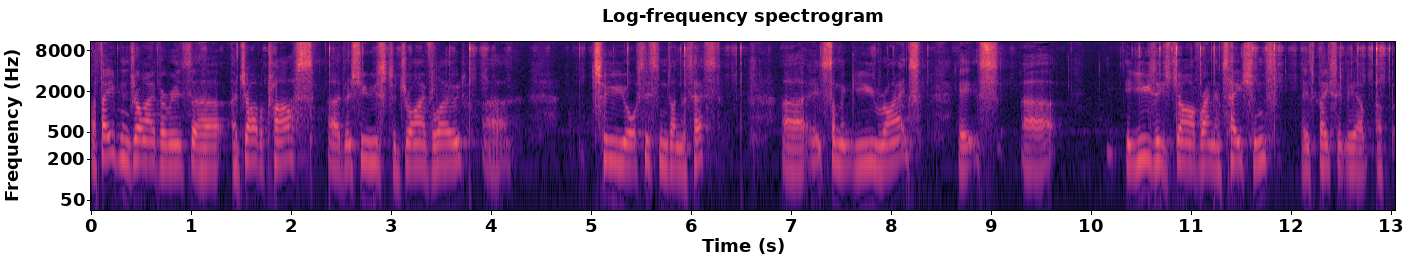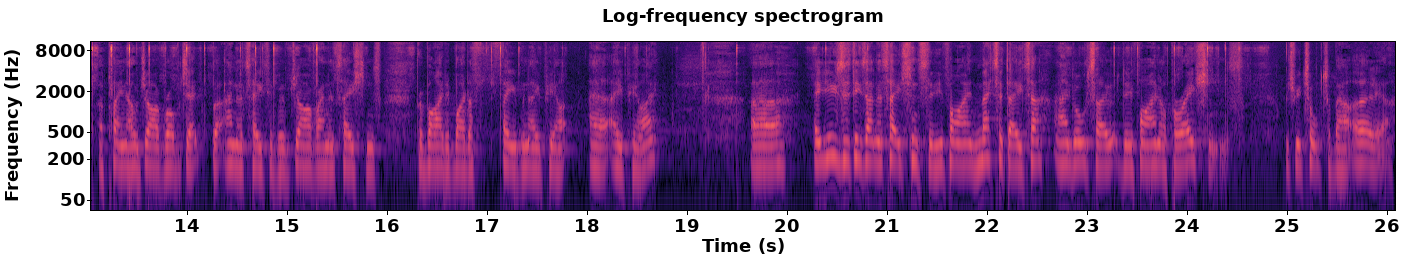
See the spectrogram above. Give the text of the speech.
A Faban driver is a, a Java class uh, that's used to drive load uh, to your systems under test. Uh, it's something you write. It's, uh, it uses Java annotations. It's basically a, a, a, plain old Java object, but annotated with Java annotations provided by the Faban API. Uh, API. Uh, it uses these annotations to define metadata and also define operations, which we talked about earlier.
